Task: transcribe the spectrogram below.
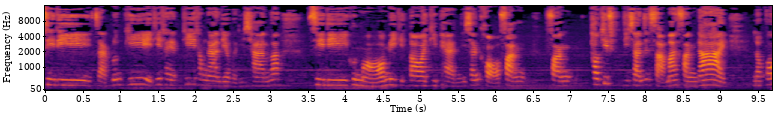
ซีดี จากรุ่นพี่ที่ทที่ทำงานเดียวกับดิฉันว่าซีดี คุณหมอมีกี่ตอนกี่แผ่นดิฉันขอฟังฟัง เท่าที่ดิฉันจะสามารถฟังได้ แล้วก็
